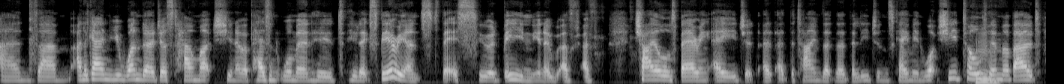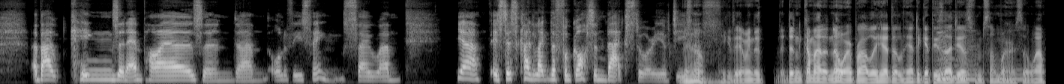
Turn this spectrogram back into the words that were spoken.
and um, and again, you wonder just how much you know a peasant woman who'd who'd experienced this, who had been you know of, of childbearing age at, at, at the time that the, the legions came in, what she'd told Hmm. him about about kings and empires and um, all of these things. So, um, yeah, it's just kind of like the forgotten backstory of Jesus. Yeah, he I mean, it, it didn't come out of nowhere. Probably he had to he had to get these ideas Mhm, from somewhere. So wow.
